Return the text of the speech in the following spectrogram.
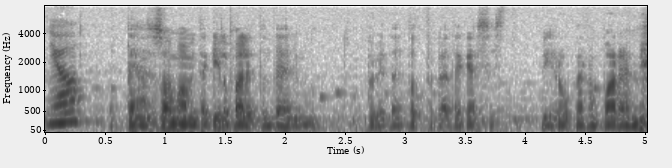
Joo. Et tehdään se sama, mitä kilpailijat on tehnyt, mutta pyritään totta kai tekemään se piirun verran paremmin.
